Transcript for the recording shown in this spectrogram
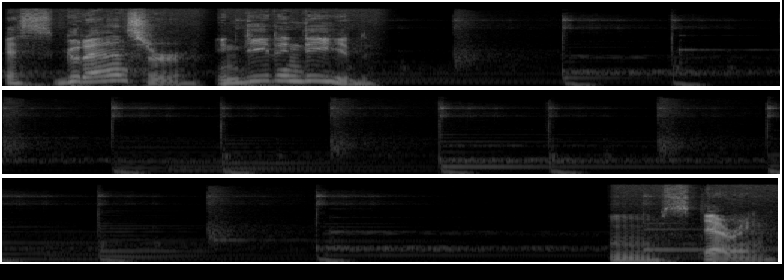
Yes, good answer. Indeed, indeed. Hmm, staring.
